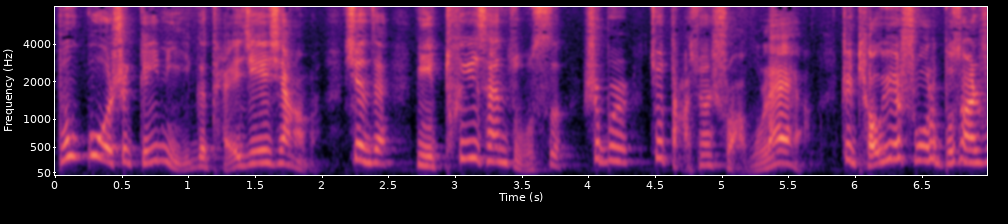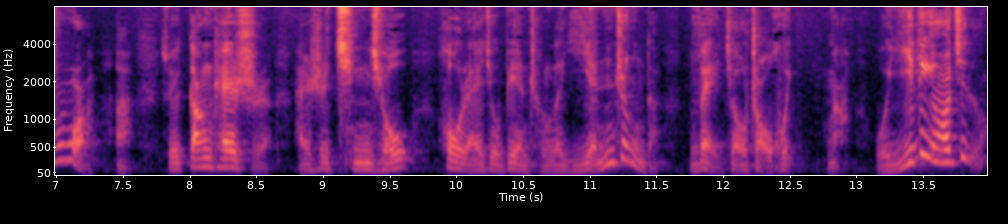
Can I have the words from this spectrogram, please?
不过是给你一个台阶下嘛。现在你推三阻四，是不是就打算耍无赖啊？这条约说了不算数啊！啊，所以刚开始还是请求，后来就变成了严正的外交照会啊！我一定要进了。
